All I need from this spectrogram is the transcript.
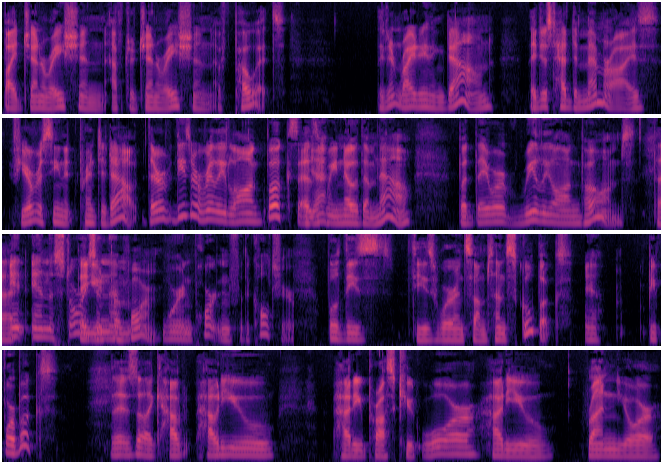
by generation after generation of poets. They didn't write anything down. They just had to memorize. If you ever seen it printed out, these are really long books as Yeah. we know them now, but they were really long poems that and, and the stories in them perform. were important for the culture. well these these were in some sense school books. Yeah. before books. There's like how how do you how do you prosecute war? How do you run your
